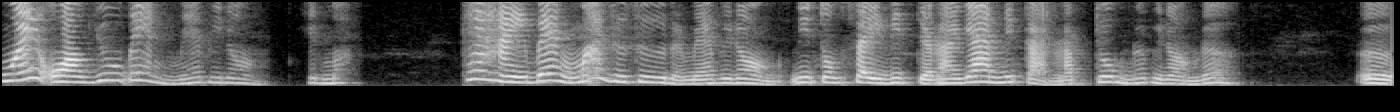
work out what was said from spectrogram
หวยออกอยู่แบ่งแม่พี่น้อง เห็นบ่แค่ให้แบ่งมาซื่อๆน่ะแม่พี่น้อง นี่ต้องใส่วิจารณญาณในการรับชมเด้อพี่น้องเด้อเออ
